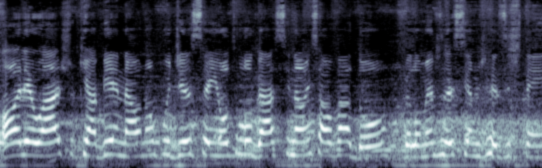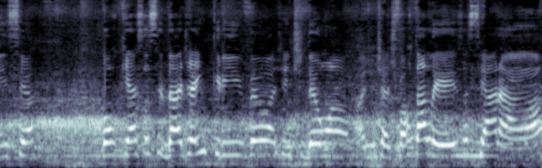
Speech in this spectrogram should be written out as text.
Olha, eu acho que a Bienal não podia ser em outro lugar senão em Salvador, pelo menos nesse ano de resistência, porque essa cidade é incrível. A gente deu uma, a gente é de Fortaleza, Ceará.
